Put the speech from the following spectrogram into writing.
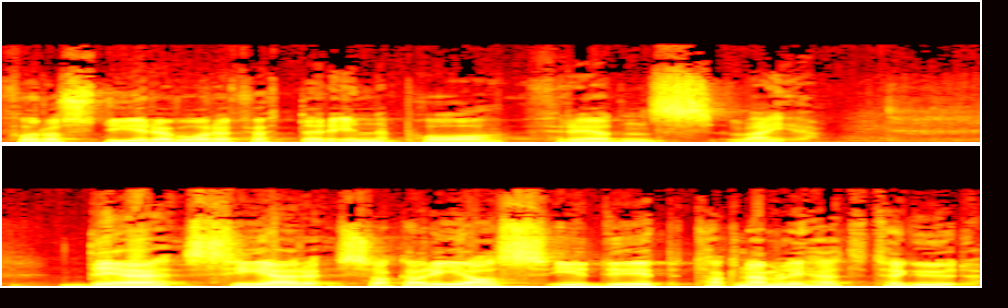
for å styre våre føtter inn på fredens vei. Det sier Sakarias i dyp takknemlighet til Gud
